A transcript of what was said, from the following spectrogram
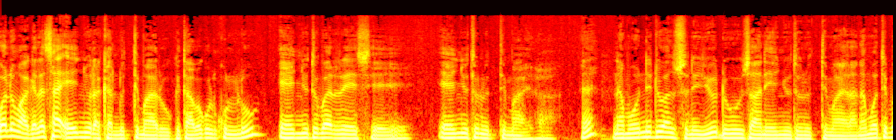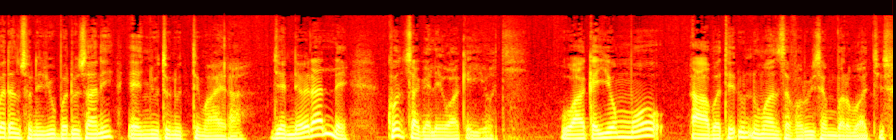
walumaa galasaa eenyudha kan nutti maaru kitaaba qulqulluu eenyutu barreesse? Eenyutu nutti maayira namoonni du'an suniyyuu du'uu isaanii eenyutu nutti maayira namooti badan suniyyuu baduu isaanii eenyutu nutti maayira jennee ilaalle kun sagalee waaqayyooti. Waaqayyo immoo dhaabatee dhundhumaan safaruu isa hin barbaachisu.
